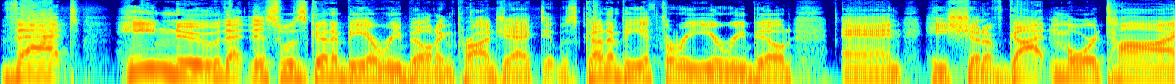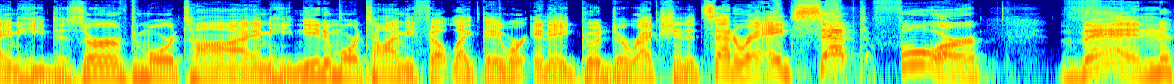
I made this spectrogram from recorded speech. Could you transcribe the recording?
that he knew that this was going to be a rebuilding project. It was going to be a three year rebuild, and he should have gotten more time. He deserved more time. He needed more time. He felt like they were in a good direction, etc. Except for then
